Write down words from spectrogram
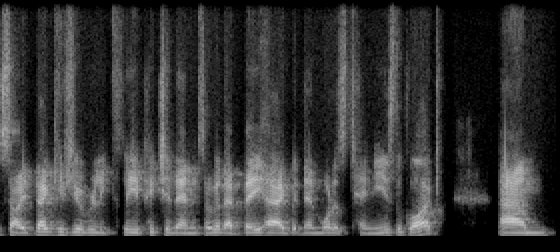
So that gives you a really clear picture then. So we've got that BHAG but then what does 10 years look like? Um,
